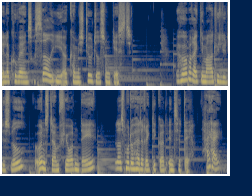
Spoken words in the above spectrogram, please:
eller kunne være interesseret i at komme i studiet som gæst. Jeg håber rigtig meget, at vi lyttes ved på onsdag om 14 dage, ellers må du have det rigtig godt indtil da. Hej hej!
